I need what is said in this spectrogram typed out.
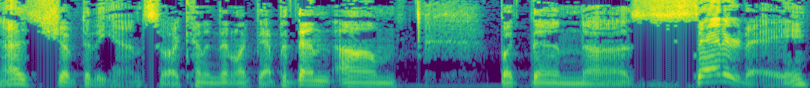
I was shoved to the end, so I kind of didn't like that. But then, um, but then uh, Saturday.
